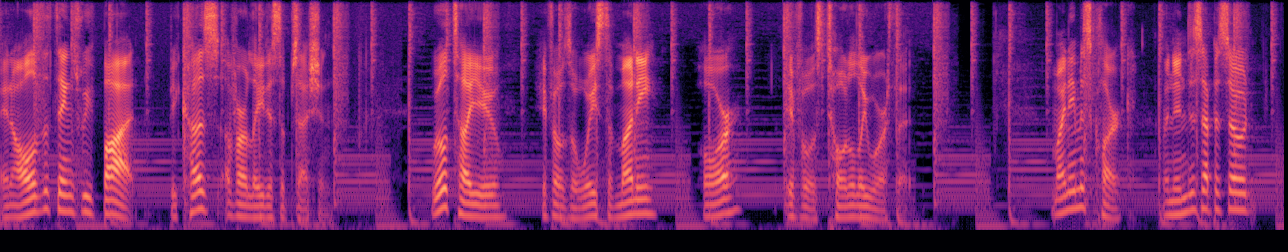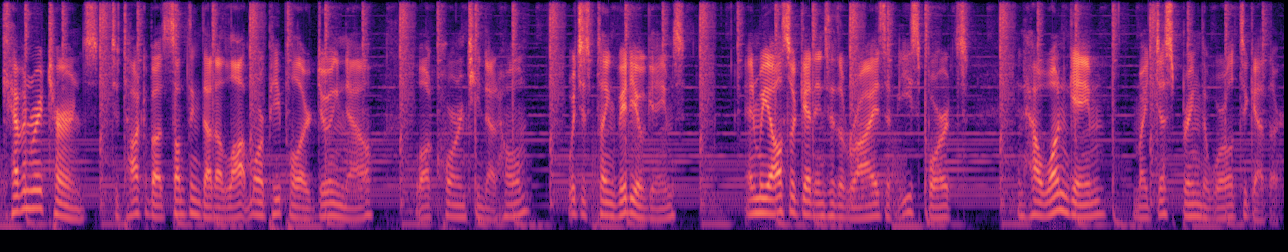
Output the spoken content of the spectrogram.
and all of the things we've bought because of our latest obsession. We'll tell you if it was a waste of money or if it was totally worth it. My name is Clark, and in this episode, Kevin returns to talk about something that a lot more people are doing now while quarantined at home, which is playing video games. And we also get into the rise of esports and how one game might just bring the world together.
